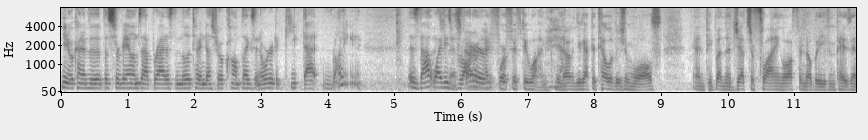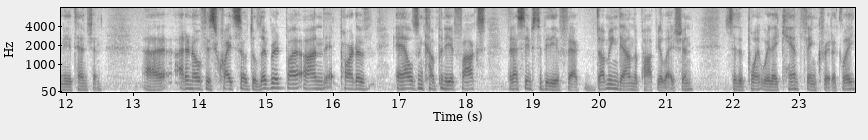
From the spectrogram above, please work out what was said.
you know, kind of the, the surveillance apparatus, the military industrial complex, in order to keep that running? Is that why these That's broader. Fahrenheit 451. You know, you got the television walls, and people, and the jets are flying off, and nobody even pays any attention. Uh, I don't know if it's quite so deliberate by, on part of Ailes and company at Fox, but that seems to be the effect, dumbing down the population to the point where they can't think critically,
